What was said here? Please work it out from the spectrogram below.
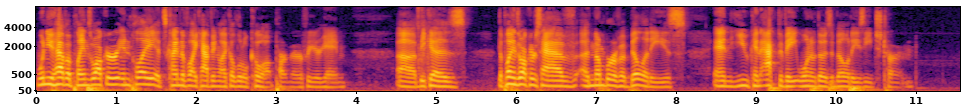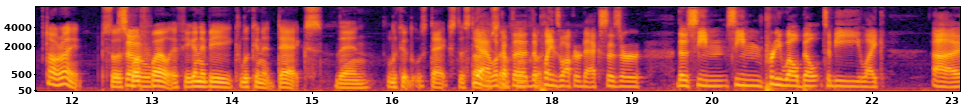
when you have a planeswalker in play it's kind of like having like a little co-op partner for your game. Uh, because the planeswalkers have a number of abilities and you can activate one of those abilities each turn All right. So it's So- worthwhile if you're going to be looking at decks, then look at those decks to start. yeah look up the the with. planeswalker decks those are those seem seem pretty well built to be like uh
